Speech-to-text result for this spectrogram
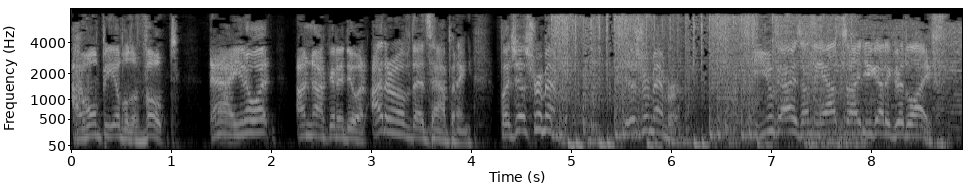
I won't be able to vote. Ah, you know what? I'm not going to do it. I don't know if that's happening. But just remember, just remember, you guys on the outside, you got a good life.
